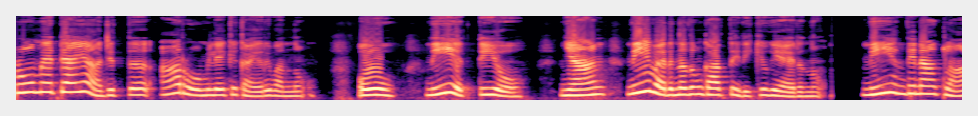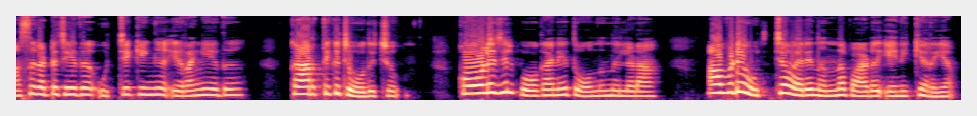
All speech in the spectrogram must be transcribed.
റൂംമേറ്റായ അജിത്ത് ആ റൂമിലേക്ക് കയറി വന്നു. ഓ നീ എത്തിയോ? ഞാൻ നീ വരുന്നതും കാത്തിരിക്കുകയായിരുന്നു. നീ എന്തിനാ ക്ലാസ് കട്ട് ചെയ്ത് ഉച്ചയ്ക്കിങ് ഇറങ്ങിയത്? കാർത്തിക് ചോദിച്ചു. കോളേജിൽ പോകാനേ തോന്നുന്നില്ലടാ. അവിടെ ഉച്ച വരെ നിന്ന പാട് എനിക്കറിയാം.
